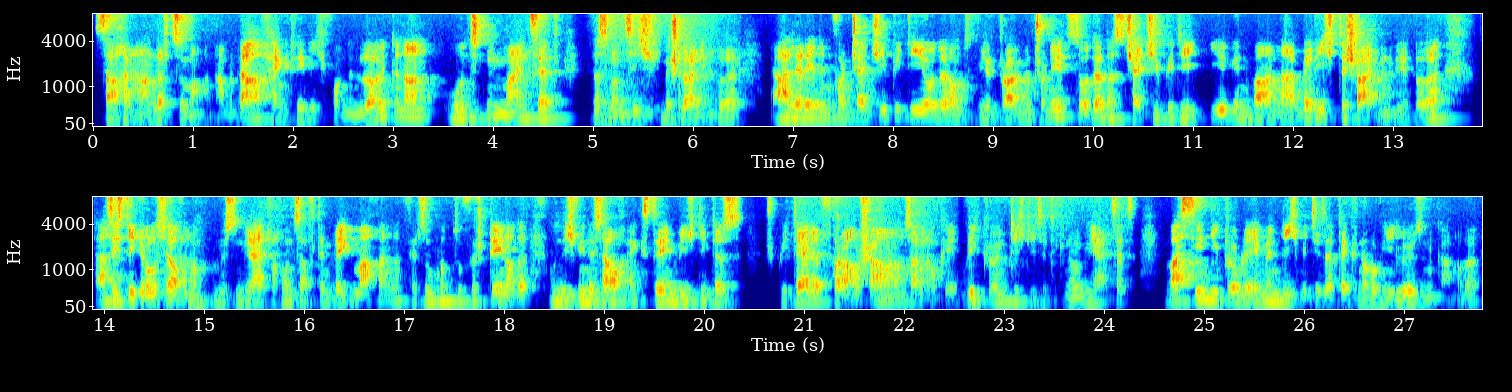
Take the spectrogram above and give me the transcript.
Sachen anders zu machen. Aber da fängt wirklich von den Leuten an und dem Mindset, dass man sich beschleunigt, oder? Alle reden von ChatGPT oder und wir träumen schon jetzt oder dass ChatGPT irgendwann Berichte schreiben wird, oder? Das ist die große Hoffnung. Müssen wir einfach uns auf den Weg machen, versuchen zu verstehen, oder? Und ich finde es auch extrem wichtig, dass Spitäle vorausschauen und sagen, okay, wie könnte ich diese Technologie einsetzen? Was sind die Probleme, die ich mit dieser Technologie lösen kann, oder?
